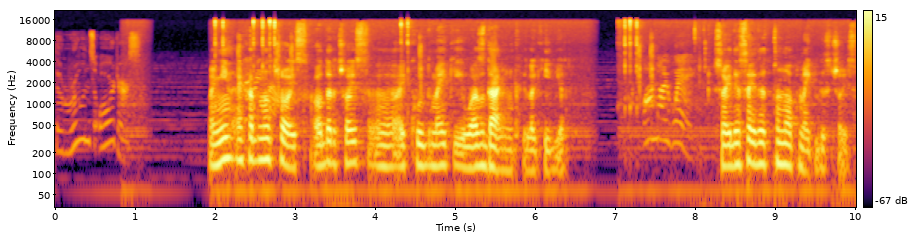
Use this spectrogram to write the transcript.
The rune's orders. I mean, I had no choice. Other choice uh, I could make was dying like idiot. On my way. So I decided to not make this choice.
